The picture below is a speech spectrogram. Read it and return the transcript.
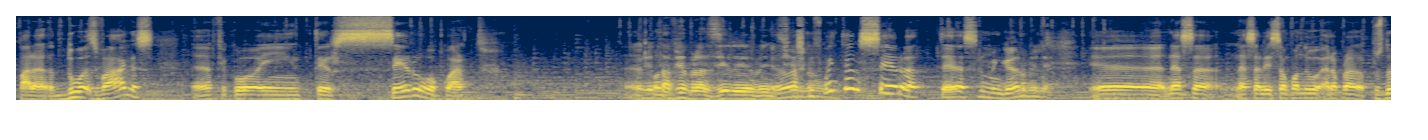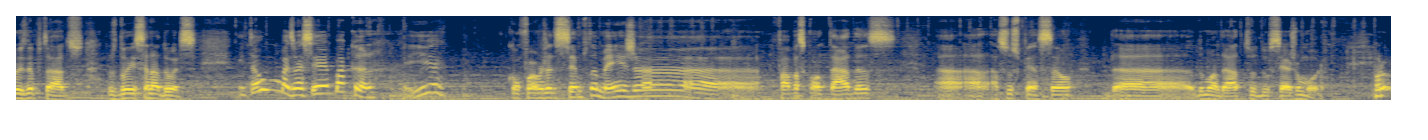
para duas vagas, eh, ficou em terceiro ou quarto ele estava quando... em Brasília. Eu acho que ficou em terceiro até, se não me engano. Não me é, nessa, nessa eleição quando era para os dois deputados, os dois senadores. Então, mas vai ser bacana. E, conforme já dissemos também, já favas contadas a, a, a suspensão da, do mandato do Sérgio Moro. Pro...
